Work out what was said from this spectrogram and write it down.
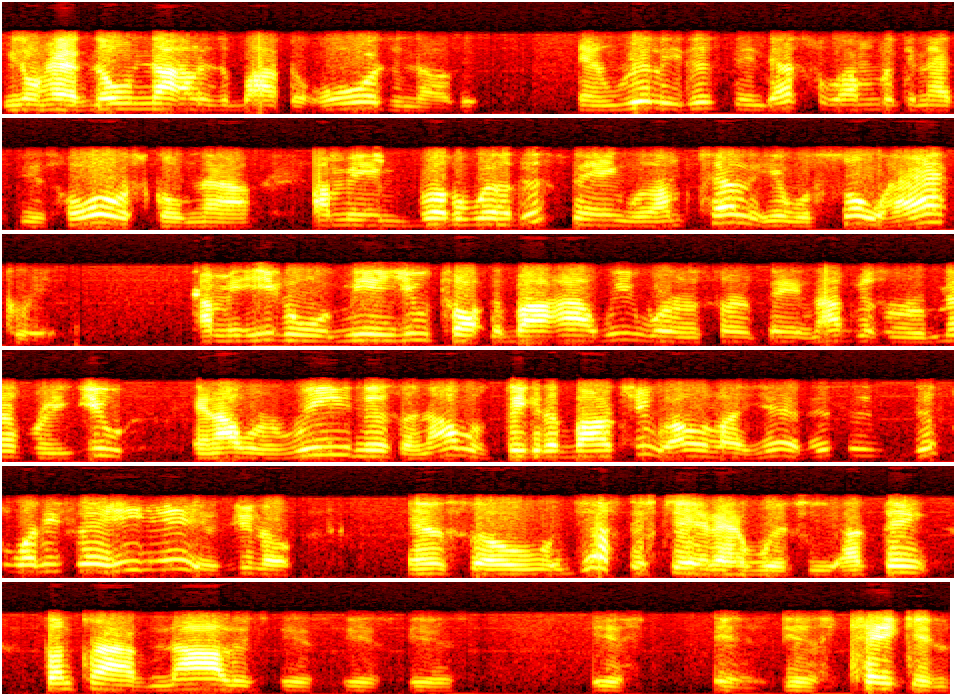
We don't have no knowledge about the origin of it. And really, this thing, that's what I'm looking at this horoscope now. I mean, Brother Well, this thing was, I'm telling you, it was so accurate. I mean, even when me and you talked about how we were in certain things, and I'm just remembering you and I was reading this and I was thinking about you. I was like, yeah, this is this is what he said he is, you know. And so just to share that with you, I think sometimes knowledge is is is is is, is taken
